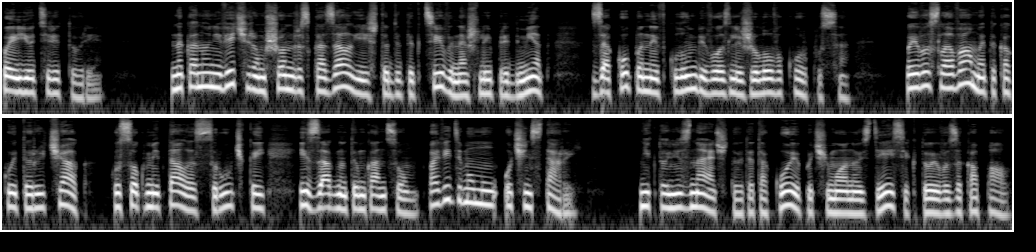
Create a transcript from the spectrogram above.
по ее территории. Накануне вечером Шон рассказал ей, что детективы нашли предмет, закопанный в клумбе возле жилого корпуса. По его словам, это какой-то рычаг, кусок металла с ручкой и загнутым концом, по-видимому, очень старый. Никто не знает, что это такое, почему оно здесь и кто его закопал.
